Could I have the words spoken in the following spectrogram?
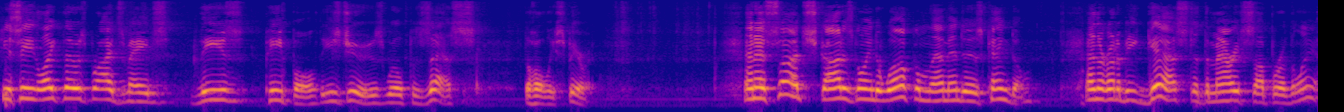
You see, like those bridesmaids, these people, these Jews, will possess the Holy Spirit. And as such, God is going to welcome them into his kingdom, and they're going to be guests at the marriage supper of the Lamb.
